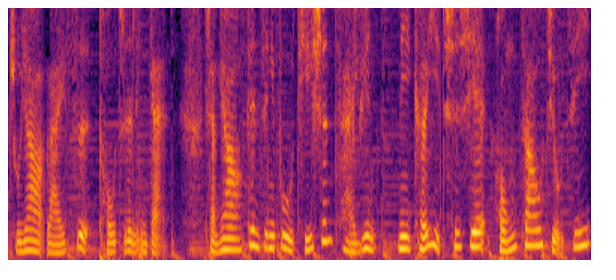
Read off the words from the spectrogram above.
主要来自投资灵感，想要更进一步提升财运，你可以吃些红糟酒鸡，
